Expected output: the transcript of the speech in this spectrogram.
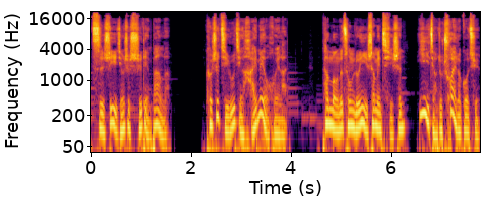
此时已经是十点半了。可是季如锦还没有回来，他猛地从轮椅上面起身，一脚就踹了过去。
